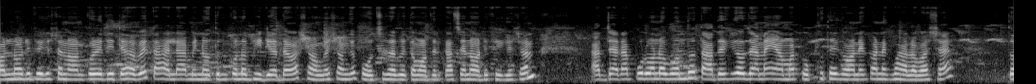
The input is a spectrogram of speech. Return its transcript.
অল নোটিফিকেশান অন করে দিতে হবে, তাহলে আমি নতুন কোনো ভিডিও দেওয়ার সঙ্গে সঙ্গে পৌঁছে যাবে তোমাদের কাছে নোটিফিকেশান আর যারা পুরনো বন্ধু, তাদেরকেও জানাই আমার পক্ষ থেকে অনেক অনেক ভালোবাসা। তো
